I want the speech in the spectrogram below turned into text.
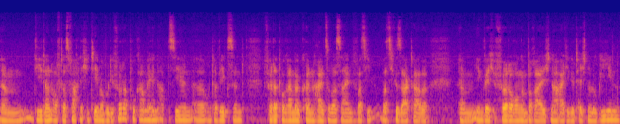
ähm, die dann auf das fachliche Thema, wo die Förderprogramme hin abzielen, äh, unterwegs sind. Förderprogramme können halt sowas sein, was ich, was ich gesagt habe, ähm, irgendwelche Förderungen im Bereich nachhaltige Technologien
